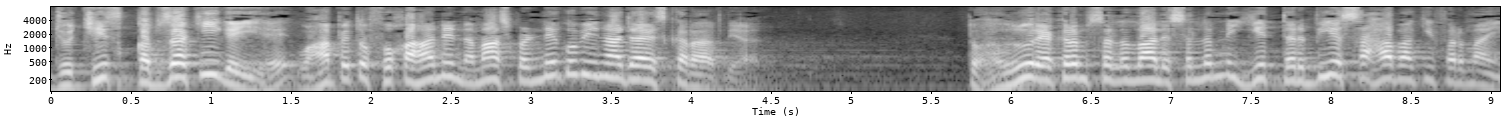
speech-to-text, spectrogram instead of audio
جو چیز قبضہ کی گئی ہے، وہاں پہ تو فقہ نے نماز پڑھنے کو بھی ناجائز قرار دیا۔ تو حضور اکرم صلی اللہ علیہ وسلم نے یہ تربیت صحابہ کی فرمائی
